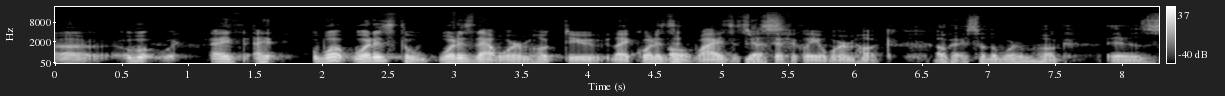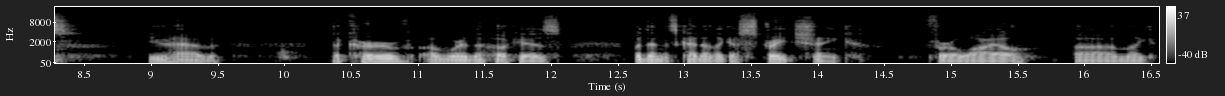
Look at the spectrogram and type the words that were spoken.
uh, I, I, what what is the what does that worm hook do? Like, what is Oh, it? Why is it yes. specifically a worm hook? Okay, so the worm hook is you have the curve of where the hook is, but then it's kind of like a straight shank for a while. Um, like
